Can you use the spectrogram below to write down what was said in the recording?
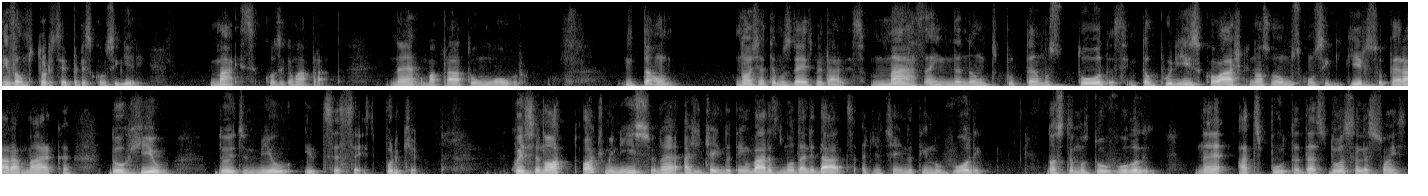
E vamos torcer para eles conseguirem mais, conseguir uma prata né? Uma prata ou um ouro. Então, nós já temos 10 medalhas, mas ainda não disputamos todas. Então, por isso que eu acho que nós vamos conseguir superar a marca do Rio 2016. Por quê? Com esse ótimo início, né, a gente ainda tem várias modalidades. A gente ainda tem no vôlei. Nós temos no vôlei né, a disputa das duas seleções,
